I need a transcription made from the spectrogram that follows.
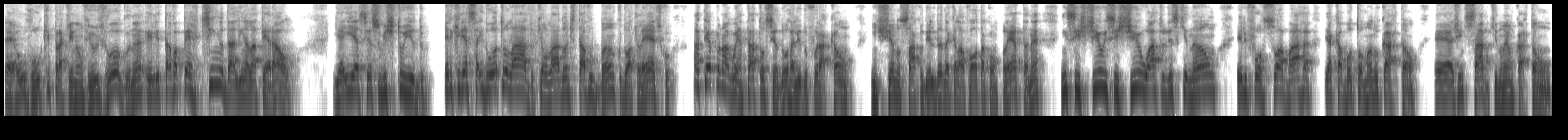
É, o Hulk, para quem não viu o jogo, né, ele estava pertinho da linha lateral e aí ia ser substituído. Ele queria sair do outro lado, que é o lado onde estava o banco do Atlético, até para não aguentar torcedor ali do Furacão enchendo o saco dele, dando aquela volta completa, né? Insistiu, insistiu, o árbitro disse que não, ele forçou a barra e acabou tomando o cartão. É, a gente sabe que não é um cartão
